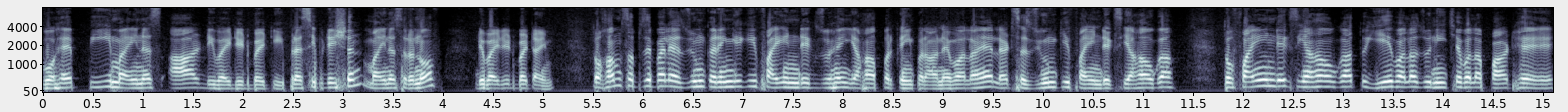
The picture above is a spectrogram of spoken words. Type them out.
वो है P minus R divided by T precipitation minus runoff divided by time तो हम सबसे पहले एज्यूम करेंगे कि फाइव इंडेक्स जो है यहाँ पर कहीं पर आने वाला है लेट्स एज्यूम कि फाइव इंडेक्स यहाँ होगा। तो फाइव इंडेक्स यहाँ होगा तो ये वाला जो नीचे वाला पार्ट है,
